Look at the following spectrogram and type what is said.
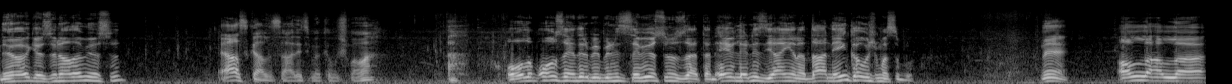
Ne o gözünü alamıyorsun? E, az kaldı saadetime kavuşmama. Oğlum 10 senedir birbirinizi seviyorsunuz zaten. Evleriniz yan yana. Daha neyin kavuşması bu? Ne? Allah Allah.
